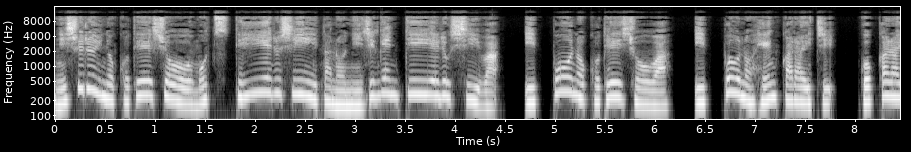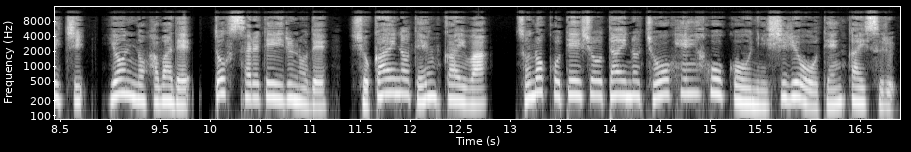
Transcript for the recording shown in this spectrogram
2種類の固定章を持つ TLC 板の二次元 TLC は、一方の固定章は、一方の辺から1、5から1、4の幅で、塗布されているので、初回の展開は、その固定小体の長辺方向に資料を展開する。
